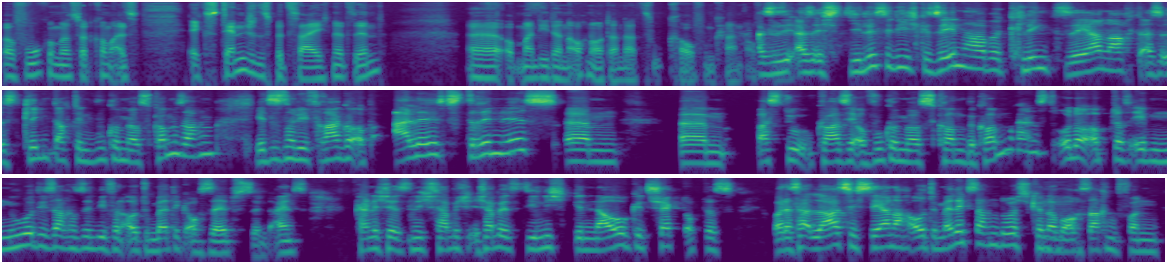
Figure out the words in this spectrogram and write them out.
auf WooCommerce.com als Extensions bezeichnet sind. Äh, ob man die dann auch noch dann dazu kaufen kann. Also, die, also ich, die Liste, die ich gesehen habe, klingt sehr nach, also es klingt nach den WooCommerce.com Sachen. Jetzt ist nur die Frage, ob alles drin ist. Ähm, ähm, was du quasi auf WooCommerce.com bekommen kannst oder ob das eben nur die Sachen sind, die von Automatic auch selbst sind. Eins kann ich jetzt nicht, habe ich, ich habe jetzt die nicht genau gecheckt, ob das, weil das las sich sehr nach Automatic-Sachen durch, können mhm. aber auch Sachen von,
